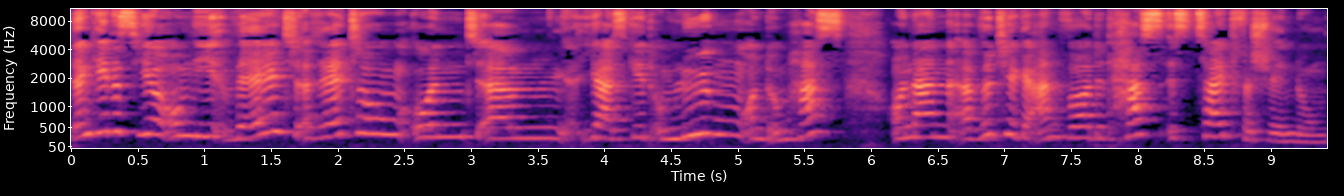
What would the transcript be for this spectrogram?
Dann geht es hier um die Weltrettung und ähm, ja, es geht um Lügen und um Hass. Und dann äh, wird hier geantwortet, Hass ist Zeitverschwendung.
